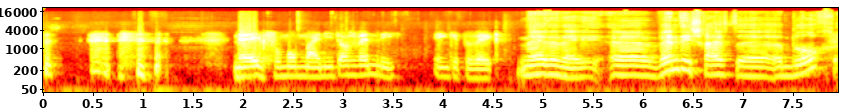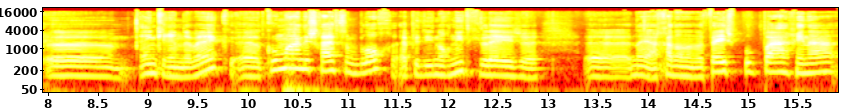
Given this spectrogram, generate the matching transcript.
nee, ik vermom mij niet als Wendy. Eén keer per week. Nee, nee, nee. Eh, Wendy schrijft eh, een blog, eh, één keer in de week. Koemar die schrijft een blog. Heb je die nog niet gelezen? Nou ja, ga dan naar de Facebookpagina.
